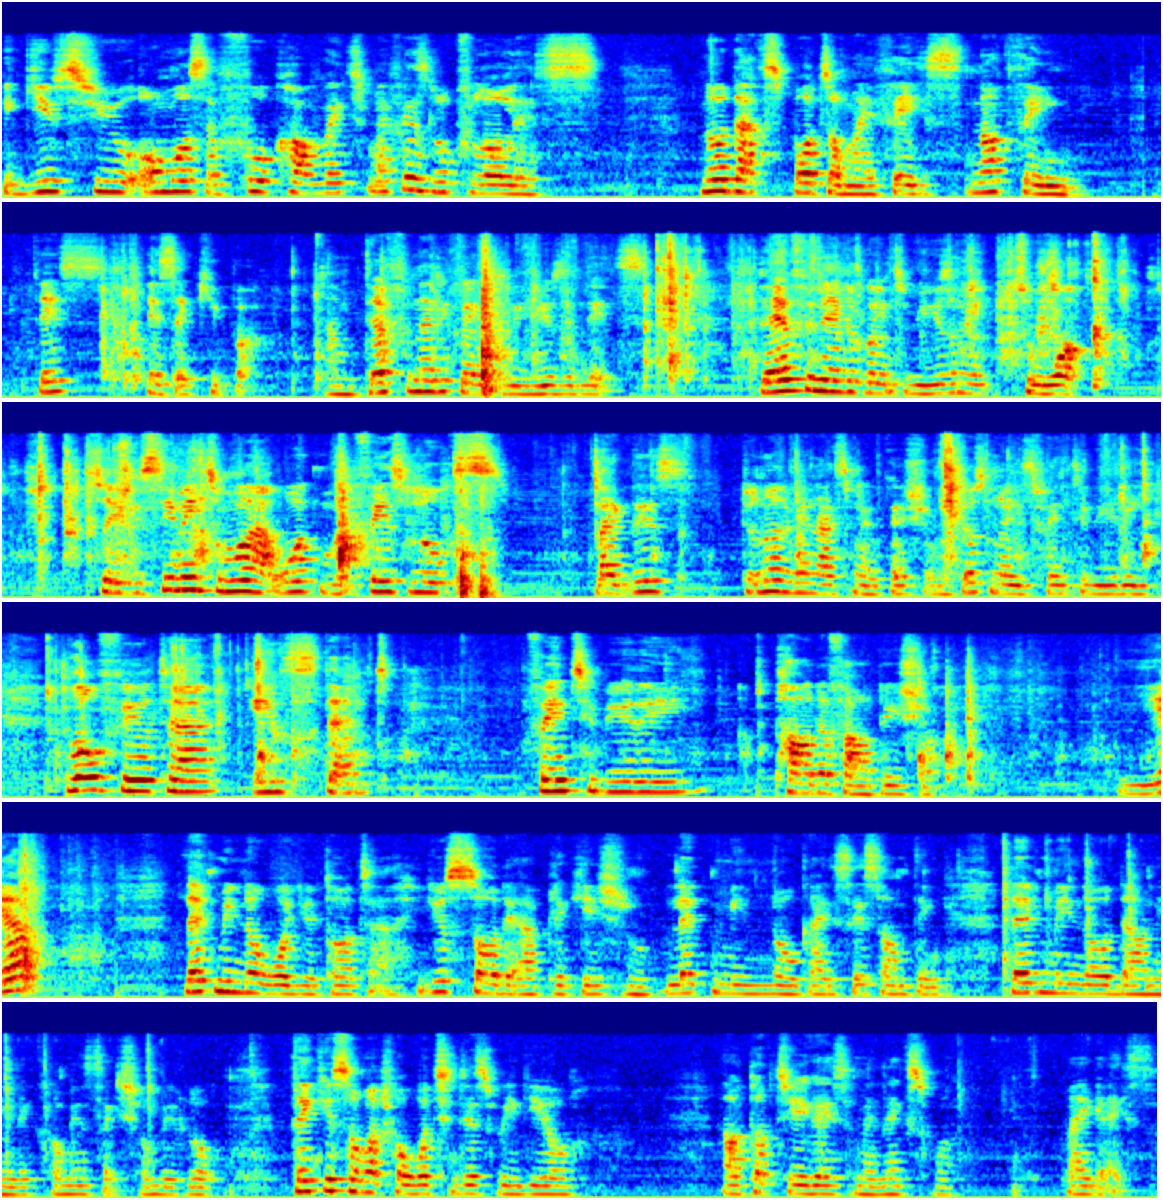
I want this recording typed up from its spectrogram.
It gives you almost a full coverage. My face look flawless. No dark spots on my face. Nothing this is a keeper. I'm definitely going to be using this definitely going to be using it to work so if you see me tomorrow at work my face looks like this. Do not even ask me a question. Just know it's Fenty Beauty. Pro Filter Instant Fenty Beauty Powder Foundation. Yep let me know what your thoughts are. You saw the application. Let me know guys. Say something. Let me know down in the comment section below. Thank you so much for watching this video. I'll talk to you guys in my next one. Bye guys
